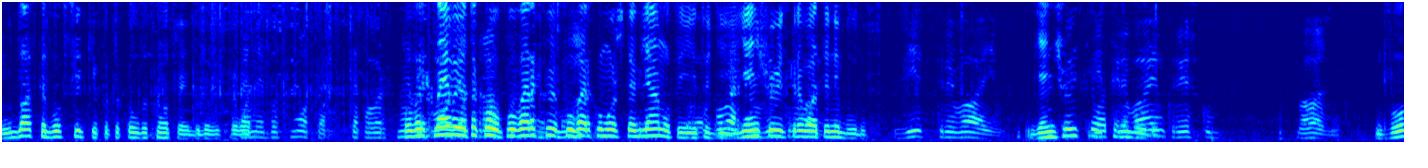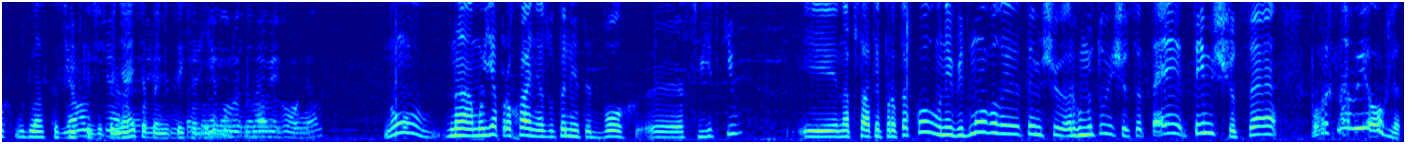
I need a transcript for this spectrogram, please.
Будь ласка, двох свідків протокол досмотру і буде Це не досмотр, це поверхневий. Поверхневий отакого, поверх, поверху можете глянути і тоді. Я нічого відкривати. відкривати не буду. Відкриваємо. Я нічого відкривати не буду. Відкриваємо кришку багажника. Двох, будь ласка, Я вам свідків ще раз зупиняйте, поясню, понятих це і є буде. поверхневий огляд. Ну, на моє прохання зупинити двох е, свідків і написати протокол, вони відмовили тим, що аргументують, що це те, тим, що це поверхневий огляд.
